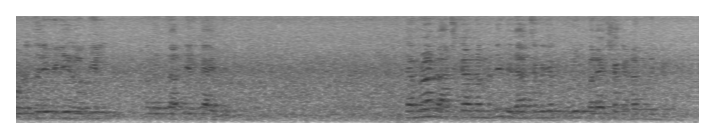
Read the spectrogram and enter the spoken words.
कुठेतरी विलीन होतील परत जातील काय तरी त्यामुळे राजकारणामध्ये विधानसभेच्या पूर्वी बऱ्याचशा घडामोडी घडतील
